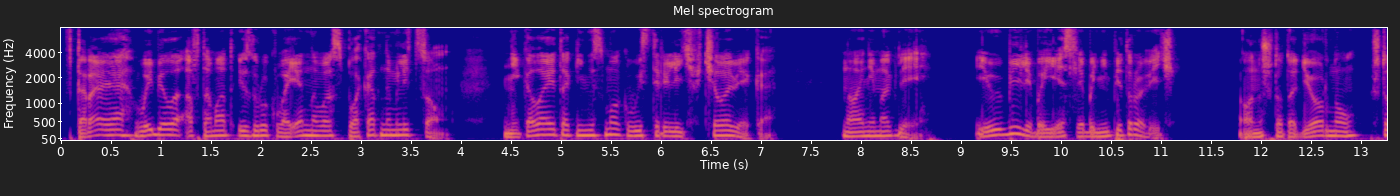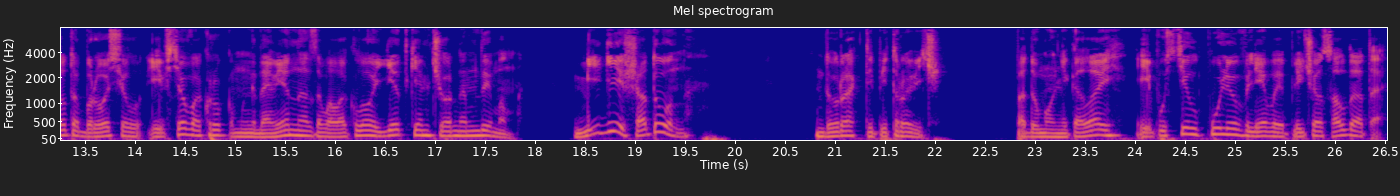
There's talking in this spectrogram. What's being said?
Вторая выбила автомат из рук военного с плакатным лицом. Николай так и не смог выстрелить в человека. Но они могли. и убили бы, если бы не Петрович. Он что-то дернул, что-то бросил, и все вокруг мгновенно заволокло едким черным дымом. «Беги, шатун!» «Дурак ты, Петрович!» — подумал Николай и пустил пулю в левое плечо солдата,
